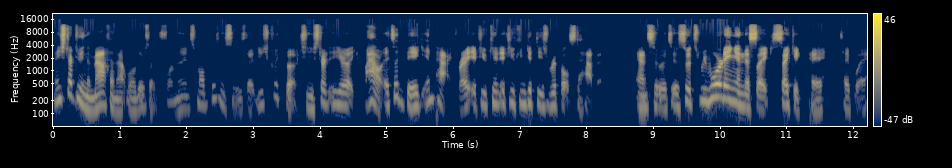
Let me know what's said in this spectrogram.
and you start doing the math on that, well, there's like four million small businesses that use QuickBooks, and you start you're like, wow, it's a big impact, right? If you can if you can get these ripples to happen, and so it's so it's rewarding in this like psychic pay type way.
